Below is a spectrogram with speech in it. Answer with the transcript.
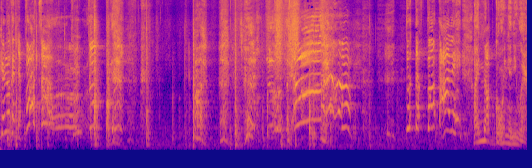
¿Qué es lo que te pasa? What the fuck, Ale? I'm not going anywhere.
